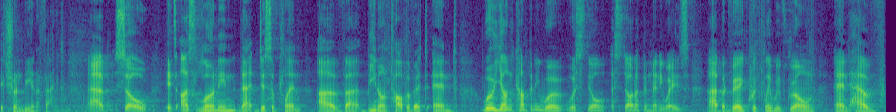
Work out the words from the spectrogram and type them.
it shouldn't be in effect. Um, so it's us learning that discipline of uh, being on top of it. And we're a young company. We're, we're still a startup in many ways, uh, but very quickly we've grown and have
